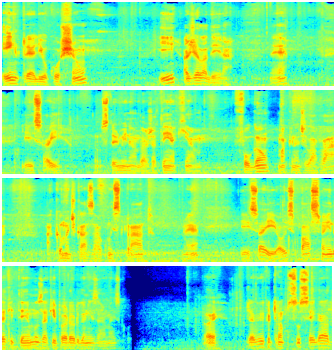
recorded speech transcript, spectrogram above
Entre ali o colchão e a geladeira, né? E é isso aí. Estamos terminando. Ó, já tem aqui ó, fogão, máquina de lavar, a cama de casal com extrato, né? E é isso aí. Olha o espaço ainda que temos aqui para organizar mais coisas. Olha, já viu que trampo sossegado?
